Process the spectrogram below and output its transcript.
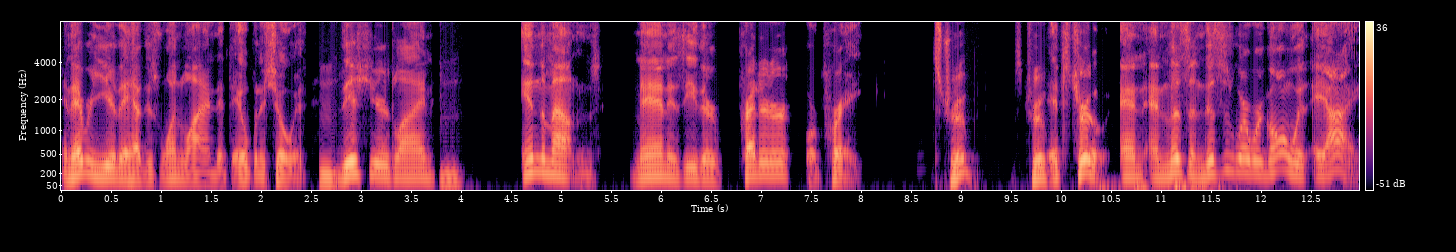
and every year they have this one line that they open a show with. Mm. This year's line: Mm. "In the mountains, man is either predator or prey." It's true. It's true. It's true. And and listen, this is where we're going with AI.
